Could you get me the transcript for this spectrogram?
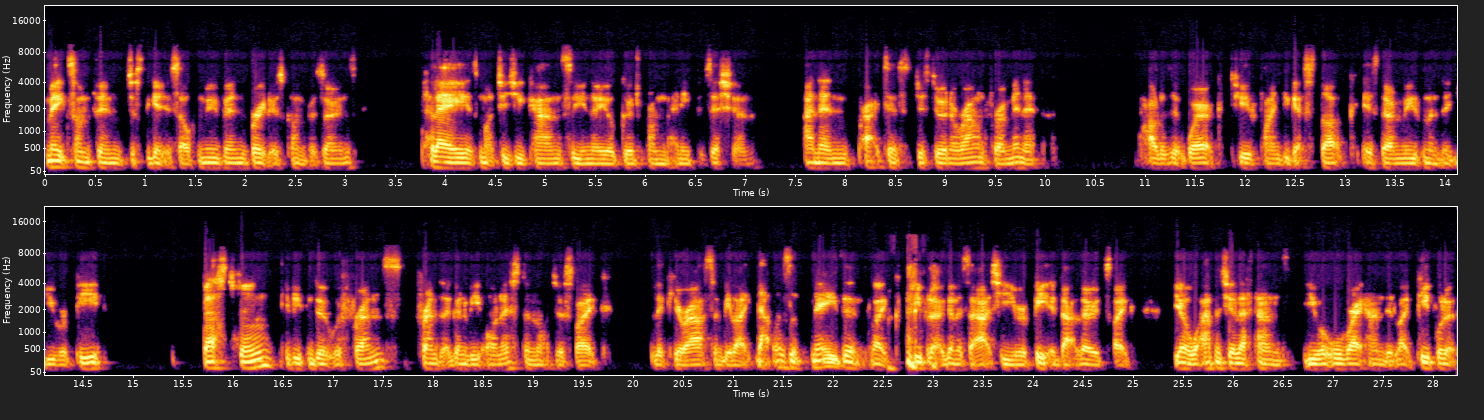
make something just to get yourself moving break those comfort zones play as much as you can so you know you're good from any position and then practice just doing a round for a minute how does it work do you find you get stuck is there a movement that you repeat best thing if you can do it with friends, friends that are going to be honest and not just like lick your ass and be like, that was amazing. Like people that are going to say, actually, you repeated that loads. Like, yo, what happened to your left hand? You were all right handed. Like people that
